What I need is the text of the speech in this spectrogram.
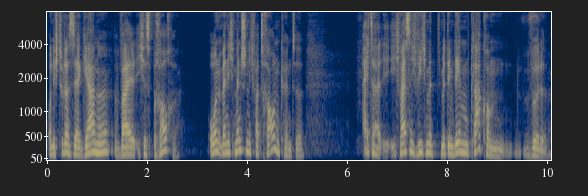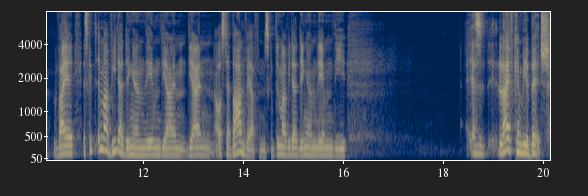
und ich tue das sehr gerne, weil ich es brauche. Und wenn ich Menschen nicht vertrauen könnte, Alter, ich weiß nicht, wie ich mit, mit dem Leben klarkommen würde. Weil es gibt immer wieder Dinge im Leben, die einen, die einen aus der Bahn werfen. Es gibt immer wieder Dinge im Leben, die. Es, life can be a bitch.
